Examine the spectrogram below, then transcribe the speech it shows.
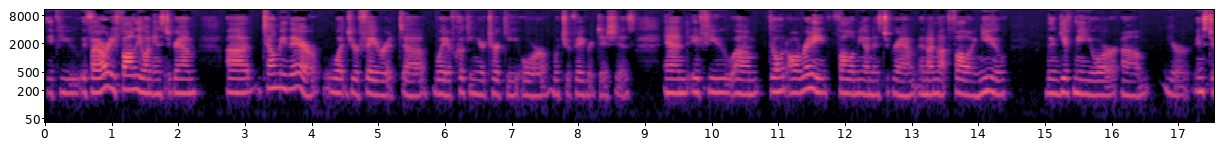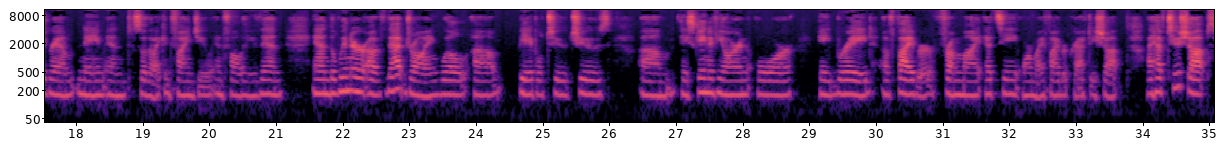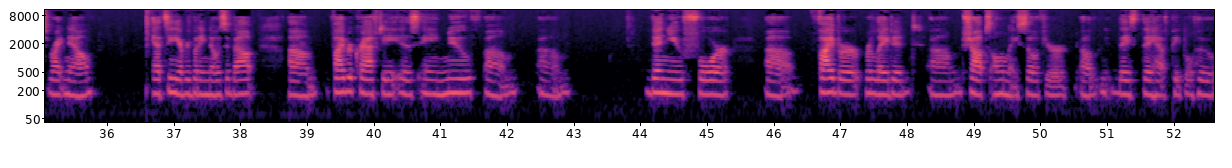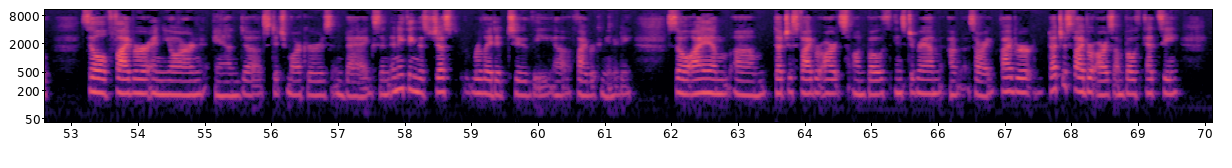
if you, if I already follow you on Instagram, uh, tell me there what your favorite uh, way of cooking your turkey or what your favorite dish is. And if you um, don't already follow me on Instagram and I'm not following you, then give me your um, your Instagram name and so that I can find you and follow you then. And the winner of that drawing will uh, be able to choose um, a skein of yarn or a braid of fiber from my Etsy or my Fiber Crafty shop. I have two shops right now. Etsy, everybody knows about. Um, Fiber Crafty is a new um, um, venue for uh, fiber related um, shops only. So if you're, uh, they, they have people who sell fiber and yarn and uh, stitch markers and bags and anything that's just related to the uh, fiber community. So I am um, Duchess Fiber Arts on both Instagram, I'm sorry, Fiber Duchess Fiber Arts on both Etsy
